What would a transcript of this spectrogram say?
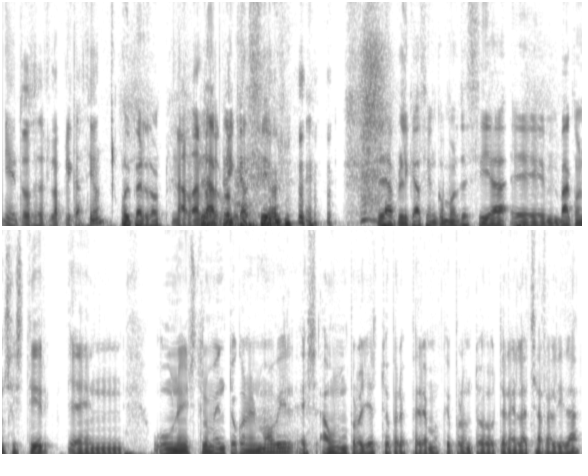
¿Y entonces la aplicación? Uy, perdón. Nada, la aplicación, la aplicación, como os decía, eh, va a consistir en un instrumento con el móvil, es aún un proyecto, pero esperemos que pronto tenerla hecha realidad,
